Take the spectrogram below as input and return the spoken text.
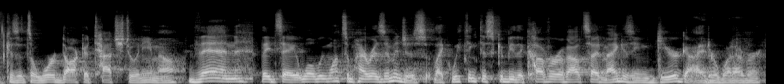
because it's a Word doc attached to an email. Then they'd say, Well, we want some high res images. Like we think this could be the cover of Outside Magazine gear guide or whatever.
